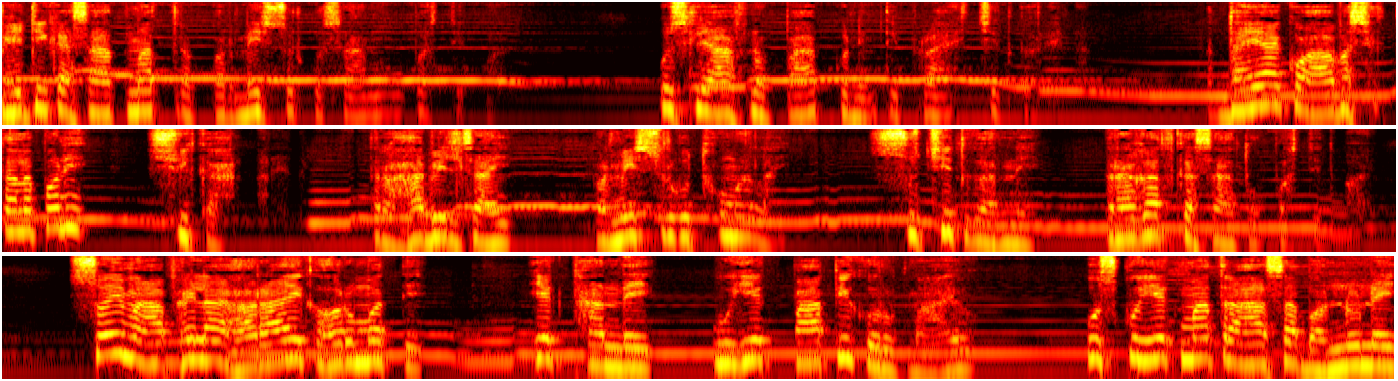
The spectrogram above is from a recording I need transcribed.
भेटीका साथ मात्र परमेश्वरको सामु उपस्थित भयो। उसले आफ्नो पापको निम्ति प्रायश्चित गरेन दयाको आवश्यकतालाई पनि स्वीकार गरेन। तर हाबिल चाहिँ परमेश्वरको थुमालाई सूचित गर्ने रगतका साथ उपस्थित भयो। स्वयं आफैलाई हराएकोहरूमध्ये एक ठान्दै ऊ एक पापीको रूपमा आयो। उसको एकमात्र आशा भन्नु नै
